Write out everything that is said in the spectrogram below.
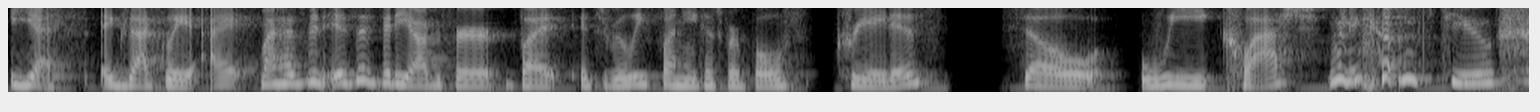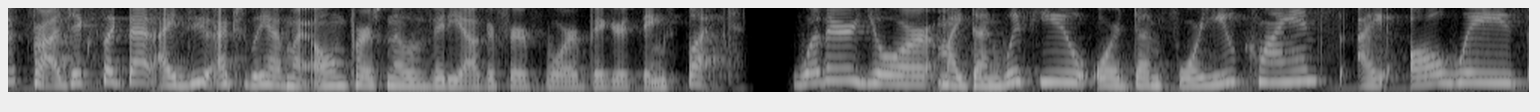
Yes, exactly. I my husband is a videographer, but it's really funny because we're both creatives. So we clash when it comes to projects like that. I do actually have my own personal videographer for bigger things, but whether you're my done with you or done for you clients, I always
